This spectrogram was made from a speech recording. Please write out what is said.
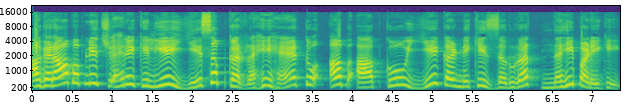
अगर आप अपने चेहरे के लिए ये सब कर रहे हैं तो अब आपको ये करने की ज़रूरत नहीं पड़ेगी।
